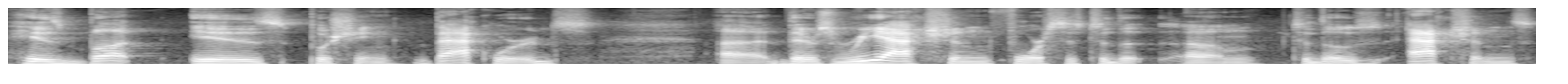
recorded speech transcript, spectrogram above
his butt is pushing backwards. Uh, there's reaction forces to the um, to those actions,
